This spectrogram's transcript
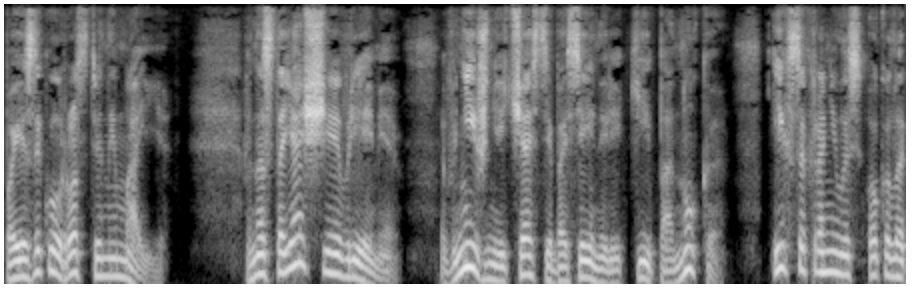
по языку родственны майя. В настоящее время в нижней части бассейна реки Панука их сохранилось около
